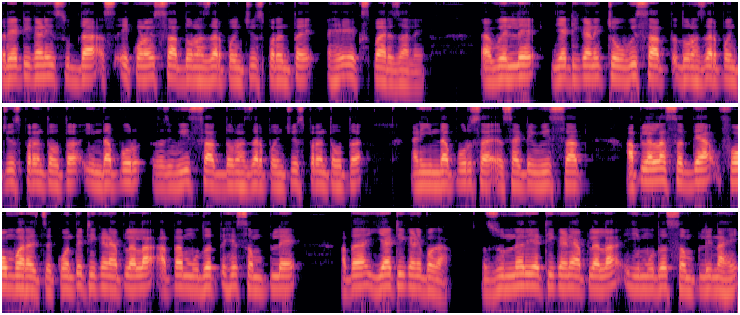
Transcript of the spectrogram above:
तर या ठिकाणी सुद्धा एकोणावीस एकोणीस सात दोन हजार पंचवीसपर्यंत हे एक्सपायर झालं. आहे वेल्हे या ठिकाणी चोवीस सात दोन हजार पंचवीसपर्यंत होतं. इंदापूर वीस सात दोन हजार पंचवीसपर्यंत होतं. आणि इंदापूर सा साठी वीस सात. आपल्याला सध्या फॉर्म भरायचं आहे कोणत्या ठिकाणी आपल्याला आता मुदत हे संपले? आहे आता या ठिकाणी बघा. जुन्नर या ठिकाणी आपल्याला ही मुदत संपली नाही.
